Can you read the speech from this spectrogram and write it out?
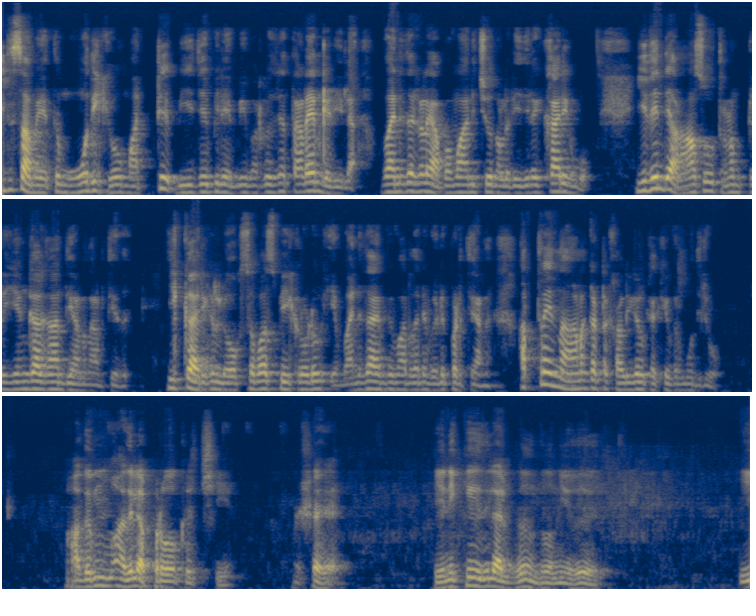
ഇത് സമയത്ത് മോദിക്കോ മറ്റ് ബി ജെ പിയിലെ എം പിമാർക്കോ ഇതിനെ തടയാൻ കഴിയില്ല. വനിതകളെ അപമാനിച്ചു എന്നുള്ള രീതിയിലേക്ക് കാര്യങ്ങൾ പോകും. ഇതിന്റെ ആസൂത്രണം പ്രിയങ്ക ഗാന്ധിയാണ് നടത്തിയത്. ഇക്കാര്യങ്ങൾ ലോക്സഭാ സ്പീക്കറോട് വനിതാ എം പിമാർ തന്നെ വെളിപ്പെടുത്തിയാണ് അത്രയും നാണംകെട്ട കളികൾക്കൊക്കെ ഇവർ മുതിരുവോ അതും അതിലപ്പുറമൊക്കെ ചെയ്യും. പക്ഷേ എനിക്ക് ഇതിൽ അത്ഭുതം തോന്നിയത് ഈ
